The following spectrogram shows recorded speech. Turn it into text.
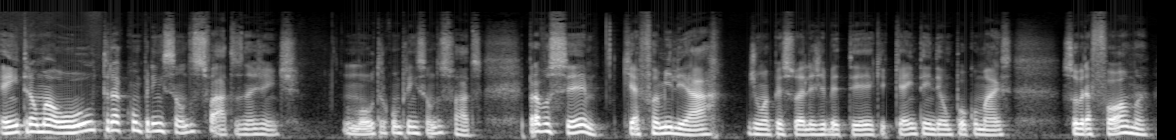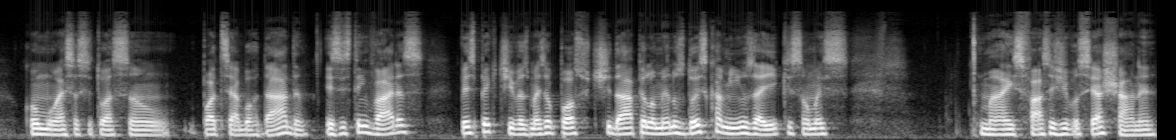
entra uma outra compreensão dos fatos, né, gente? Uma outra compreensão dos fatos. Para você que é familiar de uma pessoa LGBT, que quer entender um pouco mais sobre a forma como essa situação pode ser abordada, existem várias perspectivas, mas eu posso te dar pelo menos dois caminhos aí que são mais mais fáceis de você achar, né?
